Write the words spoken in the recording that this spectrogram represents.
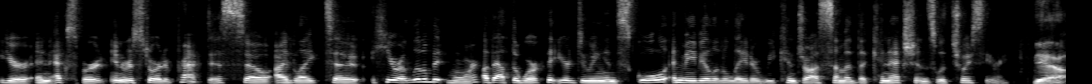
you're an expert in restorative practice. So I'd like to hear a little bit more about the work that you're doing in school. And maybe a little later, we can draw some of the connections with choice theory. Yeah,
